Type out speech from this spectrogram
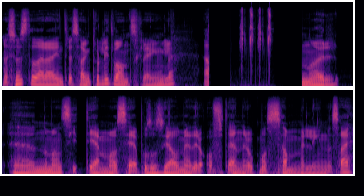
Jeg syns det der er interessant, og litt vanskelig, egentlig. Ja. Når når man sitter hjemme og ser på sosiale medier og ofte ender opp med å sammenligne seg.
